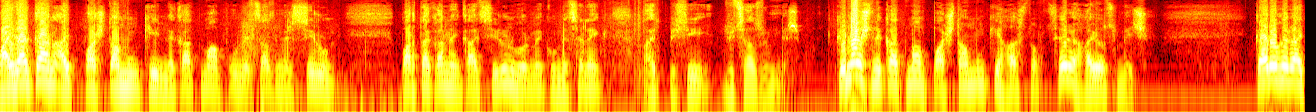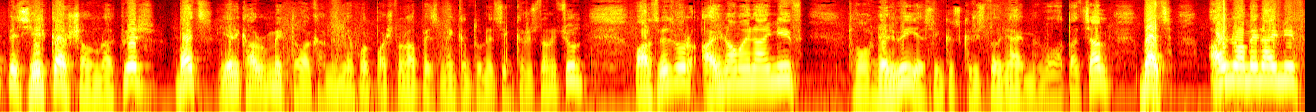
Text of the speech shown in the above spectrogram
մայրական այդ պաշտամունքի նկատմամբ ունեցած մեր սիրուն պարտական ենք այդ սիրուն, որ մենք ունեցել ենք այդպիսի դյուցազուններ։ Կնոջ նկատմամբ պաշտամունքի հասնող ցերը հայոց մեջ կարող էր այդպես երկար շարունակվել, բայց 301 թվականին, երբ որ պաշտոնապես մենք ընդունեցինք քրիստոնեություն, ողջվեց որ այնուամենայնիվ թող ներվի, ես ինքս քրիստոնյա եմ հավատացյալ, բայց այնուամենայնիվ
